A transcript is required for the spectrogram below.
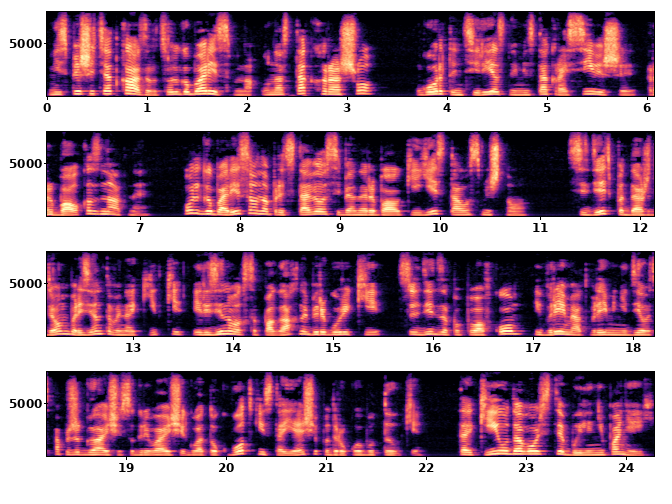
Не спешите отказываться, Ольга Борисовна, у нас так хорошо. Город интересный, места красивейшие, рыбалка знатная. Ольга Борисовна представила себя на рыбалке, ей стало смешно. Сидеть под дождем в брезентовой накидке и резиновых сапогах на берегу реки, следить за поплавком и время от времени делать обжигающий согревающий глоток водки и стоящей под рукой бутылки. Такие удовольствия были не по ней.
